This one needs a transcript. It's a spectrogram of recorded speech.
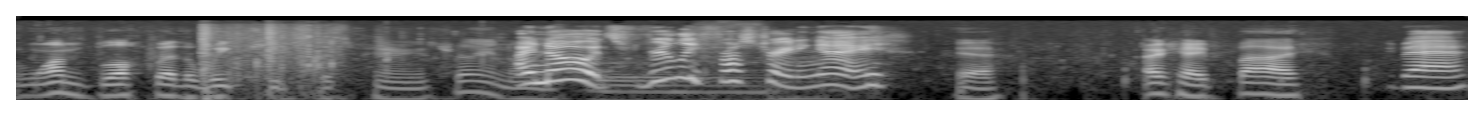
one block where the wheat keeps disappearing. It's really annoying. I know it's really frustrating, eh? Yeah. Okay, bye. Bear.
